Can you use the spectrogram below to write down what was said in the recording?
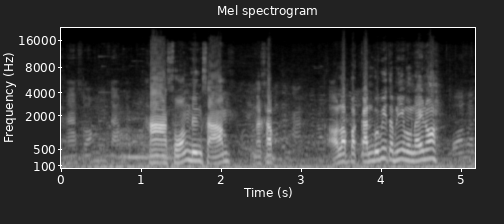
631ห้าสองหนึ่งสามครับ5213นะครับเอารับประกันบ่มีตำหนิหมองไหนเนาะบอครับ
